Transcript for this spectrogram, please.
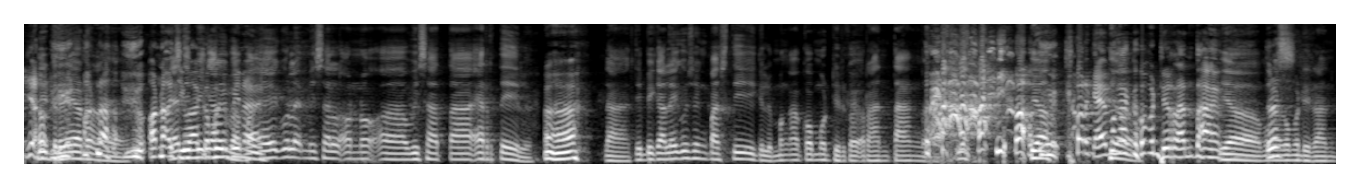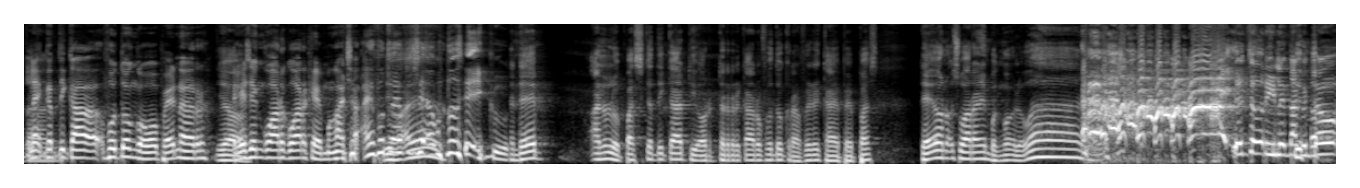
Ya, leader ono lah. ya. ono Kayak jiwa kepemimpinan. bapake iku lek misal ono eh, wisata RT lho. Heeh. Nah, tipikal iku sing pasti iki lho mengakomodir koyo rantang. Ya, kor kayak aku rantang. ya, Terus mengakomodir rantang. lek ketika foto nggawa banner, Ya. eh sing keluar-keluar kayak mengajak, "Ayo foto Ya, foto sih, foto sih iku." Dia anu lho pas ketika di order karo fotografer gaya bebas, dia ono suaranya bengok lho. Wah. Ya cok relate aku cok.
